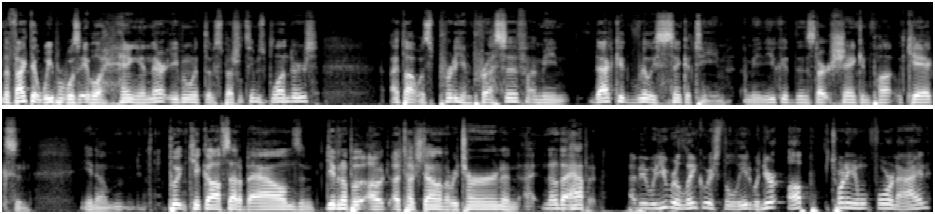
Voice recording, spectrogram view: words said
the fact that Weber was able to hang in there, even with the special teams blunders, I thought was pretty impressive. I mean, that could really sink a team. I mean, you could then start shanking punt kicks and, you know, putting kickoffs out of bounds and giving up a, a, a touchdown on the return, and none of that happened. I mean, when you relinquish the lead, when you're up 24 9,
